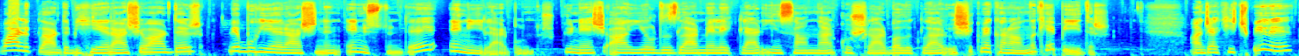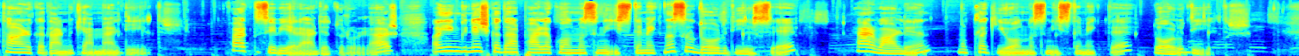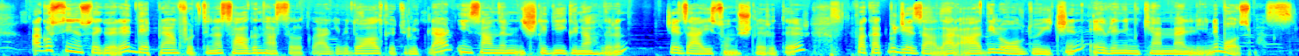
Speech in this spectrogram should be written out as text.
Varlıklarda bir hiyerarşi vardır ve bu hiyerarşinin en üstünde en iyiler bulunur. Güneş, ay, yıldızlar, melekler, insanlar, kuşlar, balıklar, ışık ve karanlık hep iyidir. Ancak hiçbiri Tanrı kadar mükemmel değildir. Farklı seviyelerde dururlar. Ayın güneş kadar parlak olmasını istemek nasıl doğru değilse, her varlığın mutlak iyi olmasını istemek de doğru değildir. Agustinus'a göre deprem, fırtına, salgın hastalıklar gibi doğal kötülükler insanların işlediği günahların cezai sonuçlarıdır. Fakat bu cezalar adil olduğu için evrenin mükemmelliğini bozmaz.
